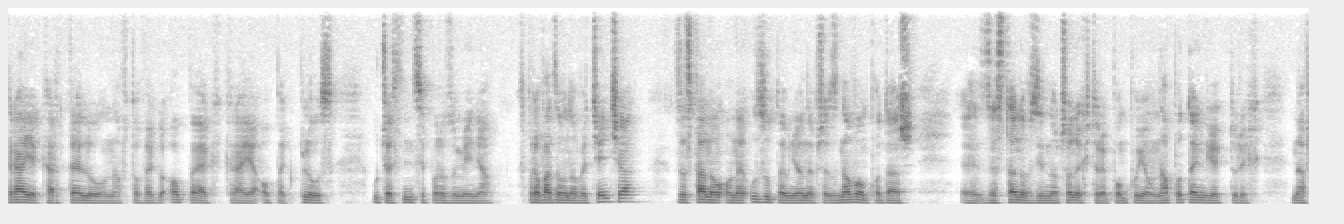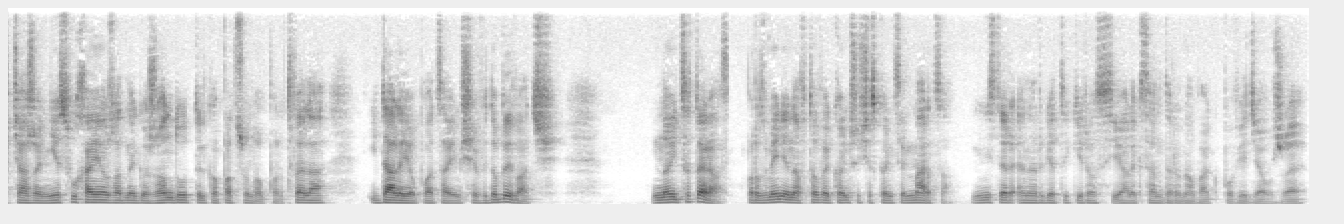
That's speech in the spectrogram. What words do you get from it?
kraje kartelu naftowego OPEC, kraje OPEC, uczestnicy porozumienia wprowadzą nowe cięcia, zostaną one uzupełnione przez nową podaż e, ze Stanów Zjednoczonych, które pompują na potęgę, których nafciarze nie słuchają żadnego rządu, tylko patrzą do portfela i dalej opłaca im się wydobywać. No i co teraz? Porozumienie naftowe kończy się z końcem marca. Minister energetyki Rosji Aleksander Nowak powiedział, że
